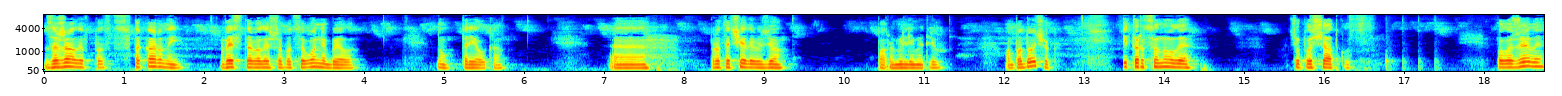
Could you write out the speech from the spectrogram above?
зажали в, токарний, виставили, щоб оце не було. Ну, тарілка. Е, проточили ось пару міліметрів ободочок і торцанули цю площадку. Положили,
